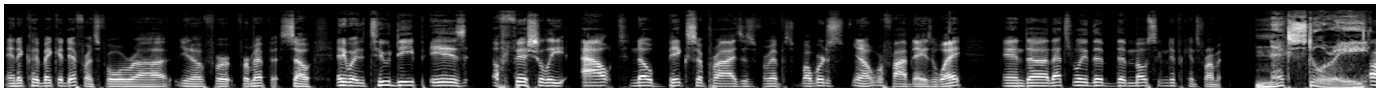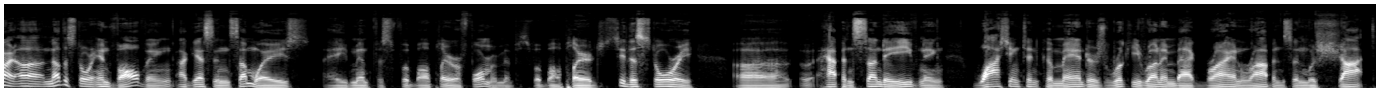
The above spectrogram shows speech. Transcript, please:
and it could make a difference for uh, you know for for Memphis. So, anyway, the two deep is officially out. No big surprises from Memphis, but we're just you know we're five days away, and uh, that's really the the most significance from it. Next story. All right, uh, another story involving, I guess, in some ways, a Memphis football player, a former Memphis football player. Did you see this story uh, happened Sunday evening? Washington Commanders rookie running back Brian Robinson was shot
